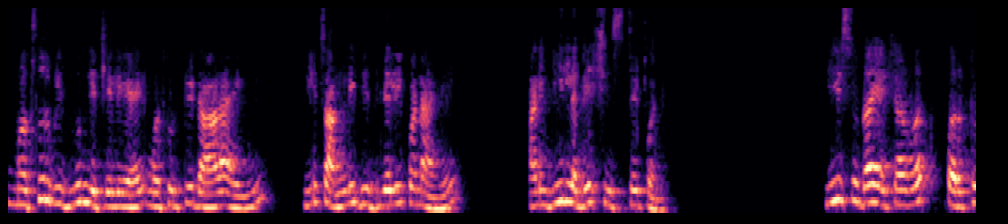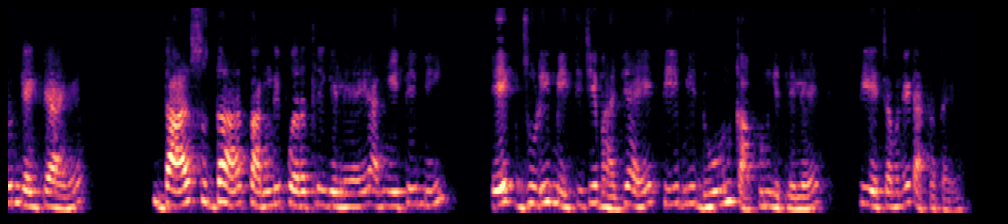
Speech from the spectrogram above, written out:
मसूर भिजवून घेतलेली आहे. मसूरची डाळ आहे ही. ही चांगली भिजलेली पण आहे आणि ही लगेच शिजते पण. ही सुद्धा याच्यावर परतून घ्यायची आहे. डाळ सुद्धा चांगली परतली गेली आहे आणि इथे मी एक जुडी मेथीची भाजी आहे. ती मी धुवून कापून घेतलेली आहे. ती याच्यामध्ये टाकत आहे.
